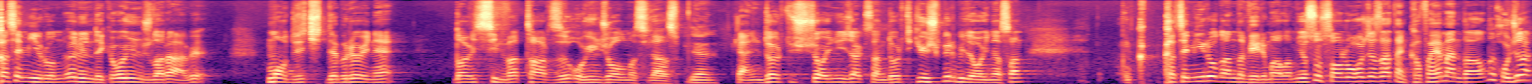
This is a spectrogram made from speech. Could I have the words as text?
Casemiro'nun önündeki oyuncular abi Modric, De Bruyne, David Silva tarzı oyuncu olması lazım. Yani. Yani 4-3-3 oynayacaksan, 4-2-3-1 bile oynasan Casemiro'dan da verimi alamıyorsun. Sonra hoca zaten kafa hemen dağıldı. Hoca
